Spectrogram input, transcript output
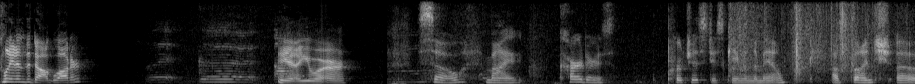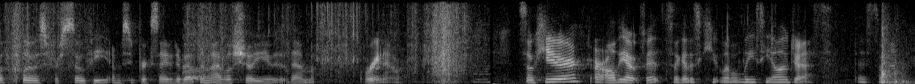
Playing in the dog water? Yeah, you are. So, my Carter's purchase just came in the mail. A bunch of clothes for Sophie. I'm super excited about them. I will show you them right now. So here are all the outfits. I got this cute little lacy yellow dress. This one.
